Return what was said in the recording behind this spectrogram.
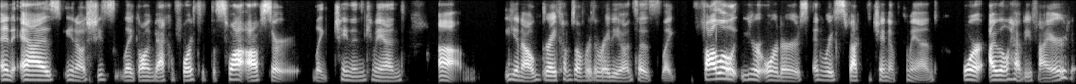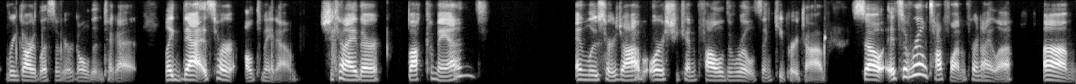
And as you know, she's like going back and forth with the SWAT officer, like chain in command. Um, you know, Gray comes over the radio and says, like, follow your orders and respect the chain of command, or I will have you fired, regardless of your golden ticket. Like that is her ultimatum. She can either buck command and lose her job, or she can follow the rules and keep her job. So it's a real tough one for Nyla. Um,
